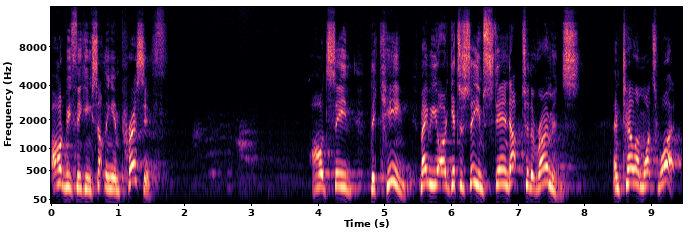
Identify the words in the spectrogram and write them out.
I would be thinking something impressive. I would see the king. Maybe I'd get to see him stand up to the Romans and tell them what's what.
